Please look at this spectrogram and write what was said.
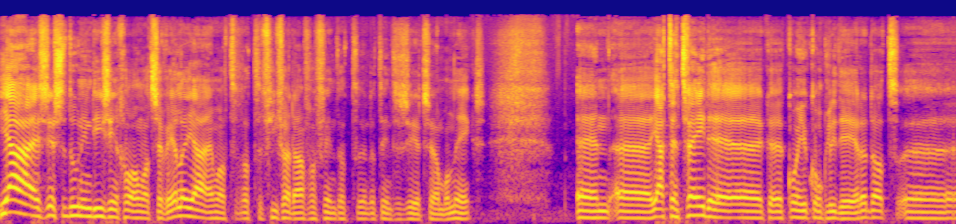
Ja, ze, ze, doen in die zin gewoon wat ze willen. Ja, en wat, wat de FIFA daarvan vindt, dat, dat interesseert ze helemaal niks. En uh, ja, ten tweede uh, kon je concluderen dat, uh,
